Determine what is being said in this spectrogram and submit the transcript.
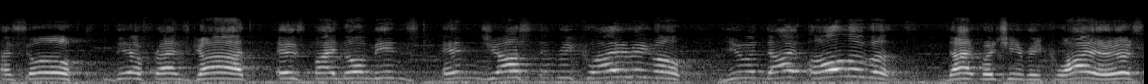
And so, dear friends, God is by no means unjust in requiring of you and I, all of us, that which He requires,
